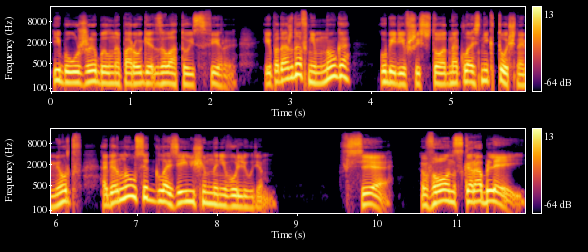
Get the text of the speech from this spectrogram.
ибо уже был на пороге золотой сферы, и, подождав немного, убедившись, что одноклассник точно мертв, обернулся к глазеющим на него людям. «Все! Вон с кораблей!»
